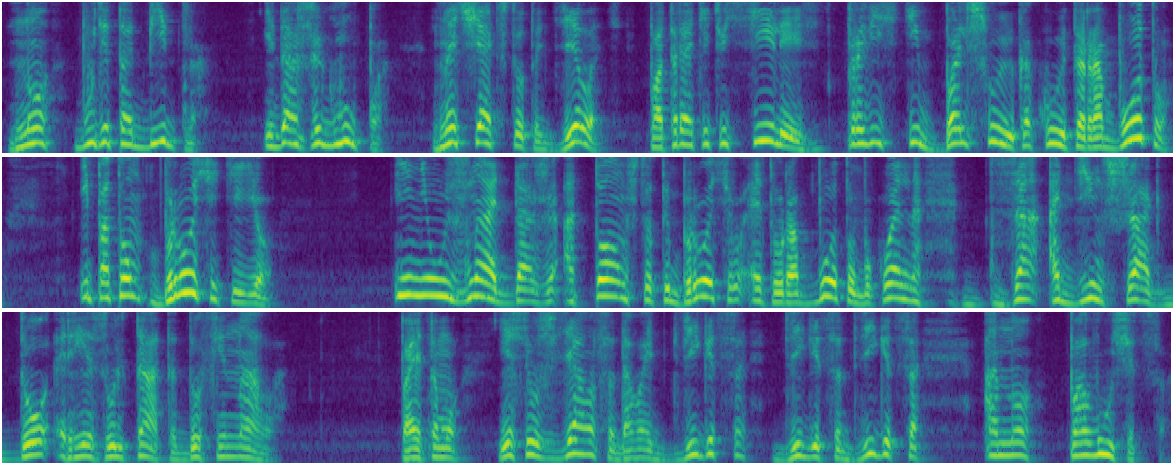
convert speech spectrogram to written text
Но будет обидно и даже глупо начать что-то делать, потратить усилия, провести большую какую-то работу и потом бросить ее и не узнать даже о том, что ты бросил эту работу буквально за один шаг до результата, до финала. Поэтому если уж взялся, давай двигаться, двигаться, двигаться, оно получится.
